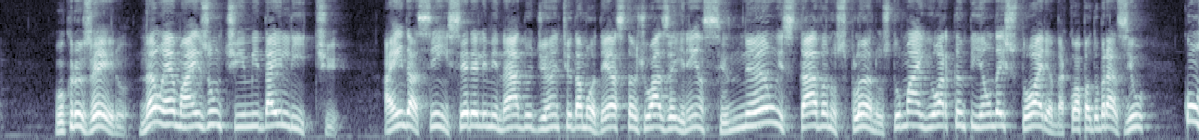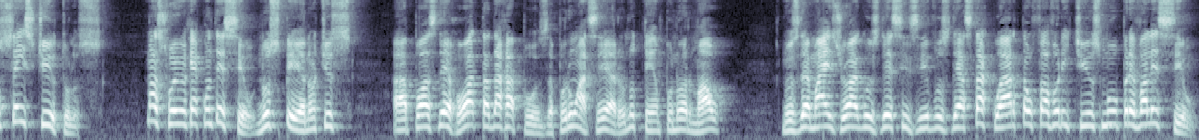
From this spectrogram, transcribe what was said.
O Cruzeiro não é mais um time da elite. Ainda assim, ser eliminado diante da modesta Juazeirense não estava nos planos do maior campeão da história da Copa do Brasil, com seis títulos. Mas foi o que aconteceu nos pênaltis, após derrota da Raposa por 1 a 0 no tempo normal. Nos demais jogos decisivos desta quarta, o favoritismo prevaleceu.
